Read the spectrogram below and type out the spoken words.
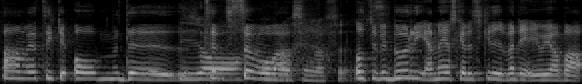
fan vad jag tycker om dig. Ja, typ så. Åh, så fint. Och typ i början när jag ska beskriva dig och jag bara,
